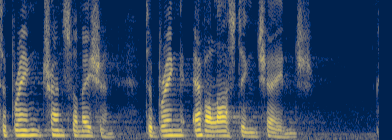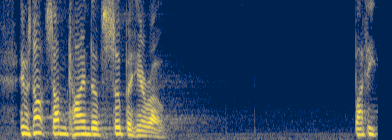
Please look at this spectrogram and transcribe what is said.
to bring transformation, to bring everlasting change. He was not some kind of superhero, but he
